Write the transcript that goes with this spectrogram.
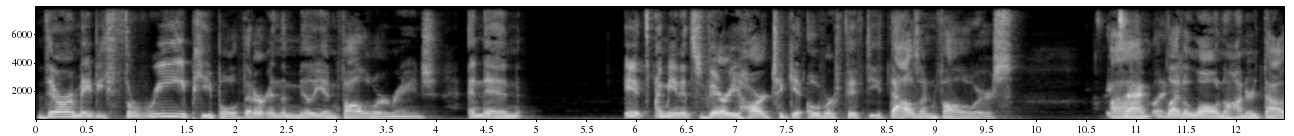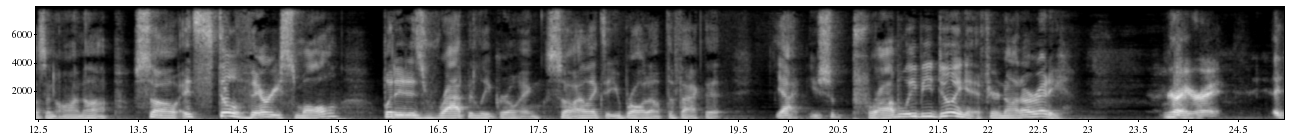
there are maybe three people that are in the million follower range, and then it. I mean, it's very hard to get over fifty thousand followers exactly um, let alone 100,000 on up. So it's still very small, but it is rapidly growing. So I like that you brought up the fact that, yeah, you should probably be doing it if you're not already. right right I,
